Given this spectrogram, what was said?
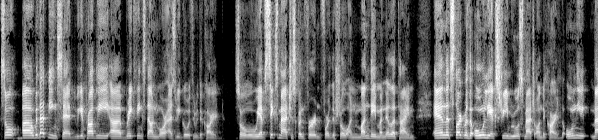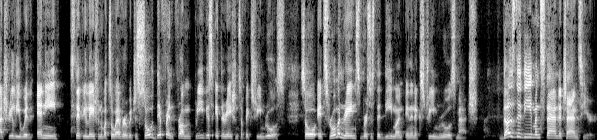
So, uh, with that being said, we can probably uh, break things down more as we go through the card. So, we have six matches confirmed for the show on Monday, Manila time. And let's start with the only Extreme Rules match on the card. The only match, really, with any stipulation whatsoever, which is so different from previous iterations of Extreme Rules. So it's Roman Reigns versus the Demon in an Extreme Rules match. Does the Demon stand a chance here?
